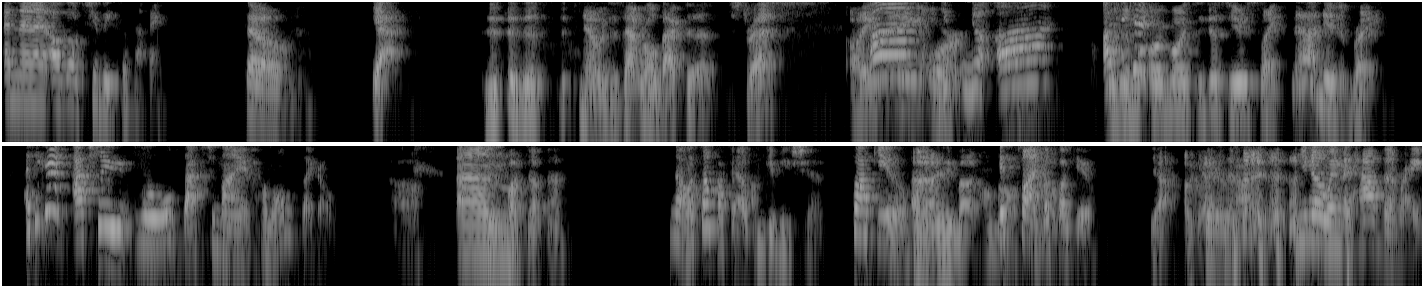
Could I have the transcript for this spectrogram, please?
And then I'll go two weeks with nothing. So, yeah. Does, does, does, you know, does that roll back to stress on Um, anything, or no, uh, I think it, it, or was it just you're just like, nah, I need a break? I think it actually rolls back to my hormonal cycle. Uh, Um, so it's fucked up then. no, it's not fucked up. I'm giving you shit. Fuck you. I don't know anything about hormonal. It's fine, but fuck you. Yeah. Okay. Clearly not. You know women have them, right?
